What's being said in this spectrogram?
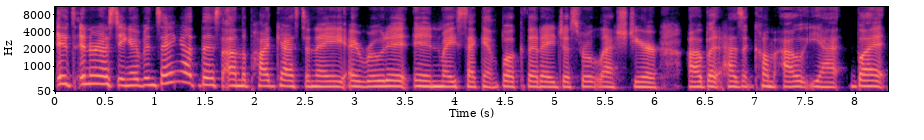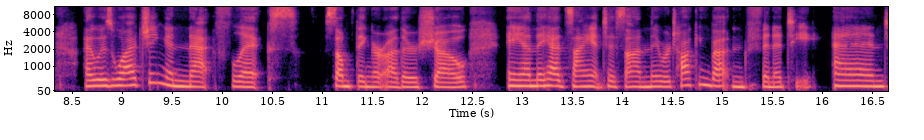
it's interesting. I've been saying at this on the podcast, and I I wrote it in my second book that I just wrote last year, uh, but it hasn't come out yet. But I was watching a Netflix something or other show, and they had scientists on. They were talking about infinity, and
